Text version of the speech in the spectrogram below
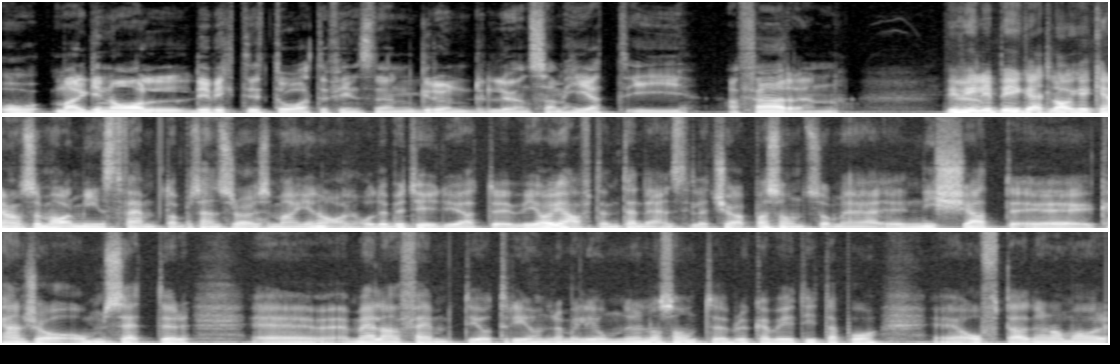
Och marginal, det är viktigt då att det finns en grundlönsamhet i affären. Vi vill ju bygga ett lagerkrans som har minst 15% rörelsemarginal och det betyder ju att eh, vi har ju haft en tendens till att köpa sånt som är nischat, eh, kanske omsätter eh, mellan 50 och 300 miljoner eller något sånt brukar vi titta på. Ofta när de har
